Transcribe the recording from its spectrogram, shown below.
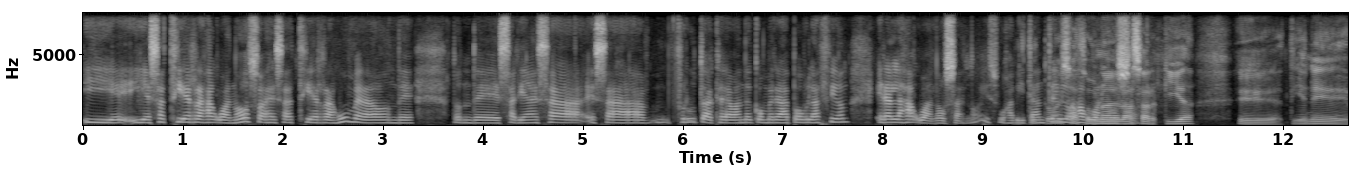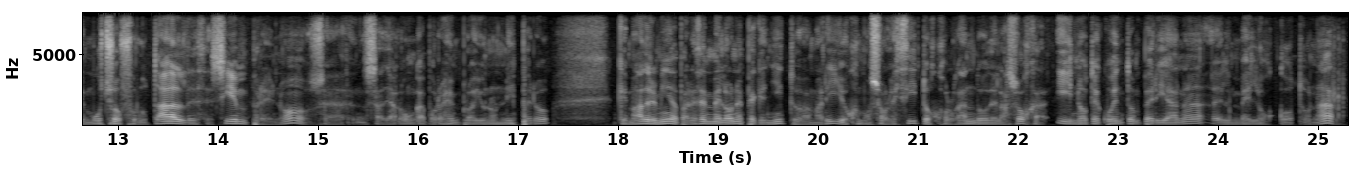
y, esas tierras aguanosas, esas tierras húmedas donde, donde salían esas esa frutas que daban de comer a la población, eran las aguanosas, ¿no? Y sus habitantes toda esa zona de la Sarquía eh, tiene mucho frutal desde siempre, ¿no? O sea, en Sayalonga, por ejemplo, hay unos nísperos que madre mía, parecen melones pequeñitos, amarillos, como solecitos colgando de las hojas. Y no te cuento en Periana el melocotonar.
